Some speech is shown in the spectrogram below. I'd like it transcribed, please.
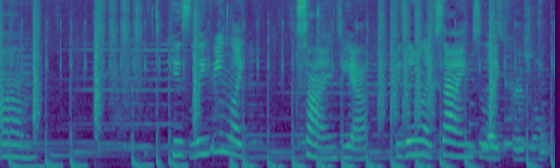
um, he's leaving like signs. Yeah, he's leaving like signs, like events.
